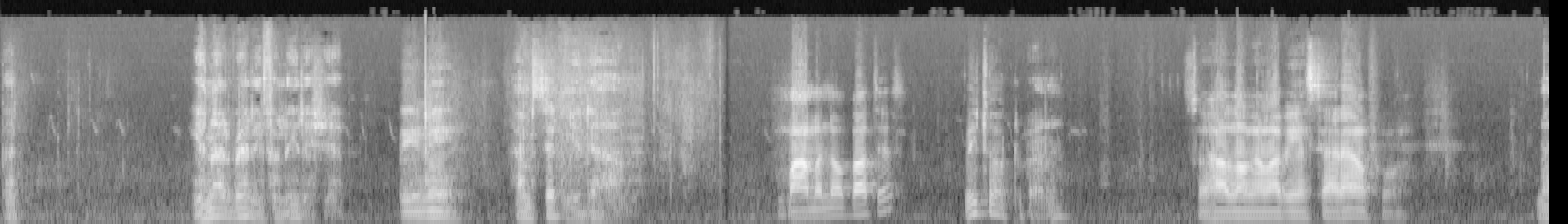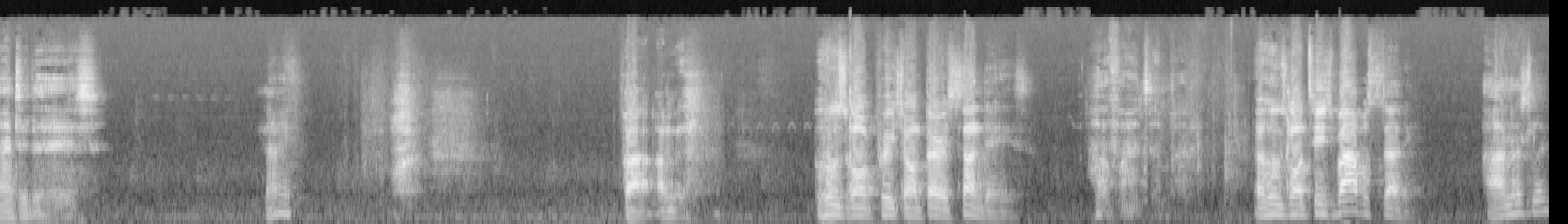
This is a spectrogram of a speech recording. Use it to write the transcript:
But you're not ready for leadership. What do you mean? I'm sitting you down. Mama know about this? We talked about it. So how long am I being sat down for? 90 days. Night. Pop, I mean, who's going to preach on third Sundays? I'll find somebody. And who's going to teach Bible study? Honestly?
